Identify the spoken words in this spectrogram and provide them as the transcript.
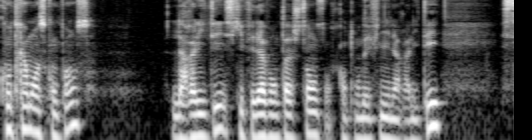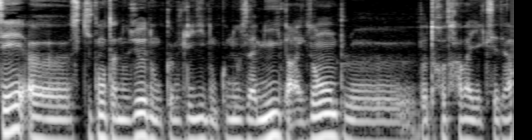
contrairement à ce qu'on pense, la réalité, ce qui fait davantage sens quand on définit la réalité, c'est euh, ce qui compte à nos yeux, donc comme je l'ai dit, donc nos amis par exemple, euh, votre travail, etc.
